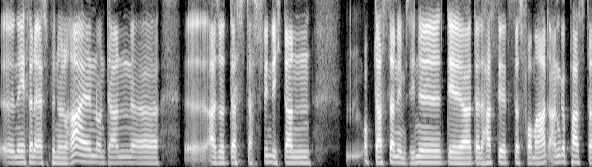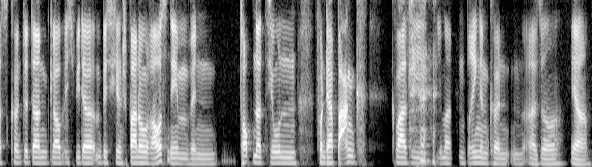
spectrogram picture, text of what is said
äh, Nathan Aspinall rein und dann, äh, äh, also das, das finde ich dann, ob das dann im Sinne der, da hast du jetzt das Format angepasst, das könnte dann, glaube ich, wieder ein bisschen Spannung rausnehmen, wenn Top-Nationen von der Bank quasi jemanden bringen könnten. Also, ja.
